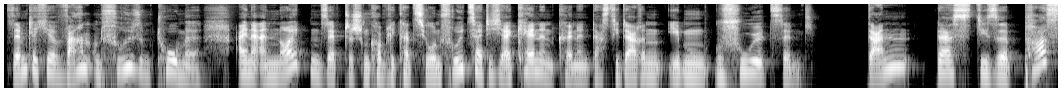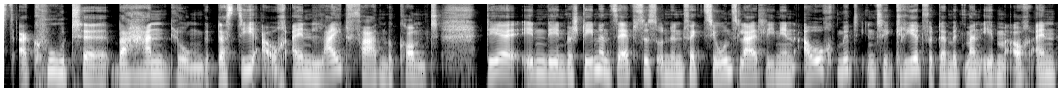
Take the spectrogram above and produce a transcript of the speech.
sämtliche Warn- und Frühsymptome einer erneuten septischen Komplikation frühzeitig erkennen können, dass die darin eben geschult sind. Dann dass diese postakute Behandlung, dass die auch einen Leitfaden bekommt, der in den bestehenden Sepsis- und Infektionsleitlinien auch mit integriert wird, damit man eben auch einen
